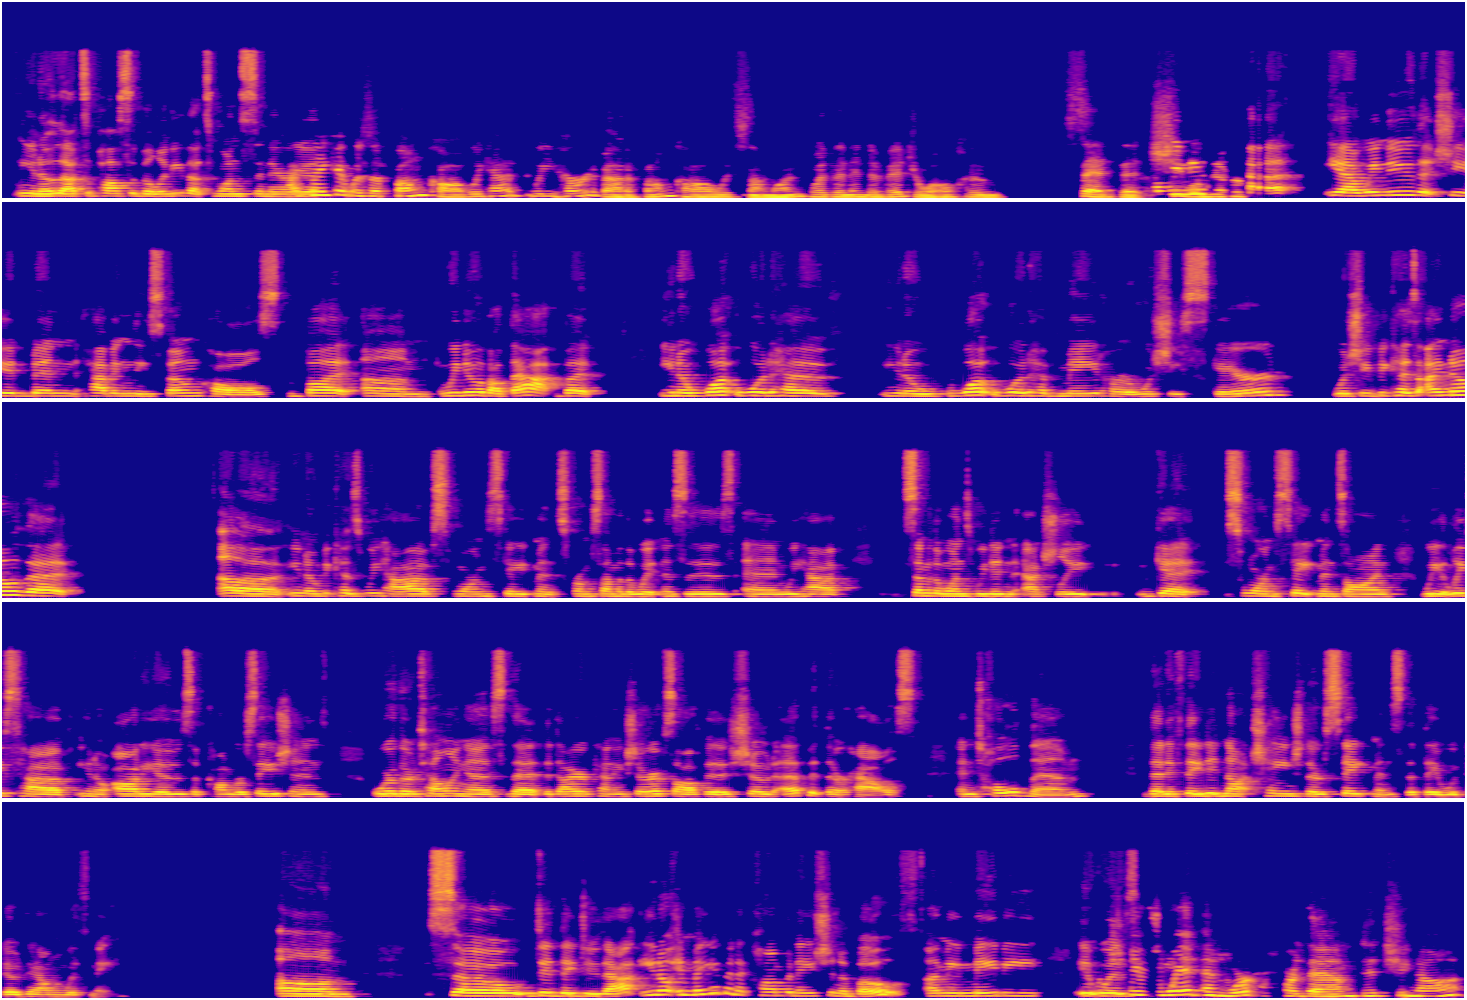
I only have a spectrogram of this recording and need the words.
you know, that's a possibility. That's one scenario. I think it was a phone call. We had we heard about a phone call with someone, with an individual who said that Well, she will never that. Yeah, we knew that she had been having these phone calls, but um, we knew about that. But you know, what would have you know what would have made her? Was she scared? Was she because I know that uh, you know, because we have sworn statements from some of the witnesses and we have some of the ones we didn't actually get sworn statements on. We at least have, you know, audios of conversations where they're telling us that the Dyer County Sheriff's Office showed up at their house and told them that if they did not change their statements that they would go down with me. Um so did they do that? You know, it may have been a combination of both. I mean, maybe it was she went and worked for them, did she not?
